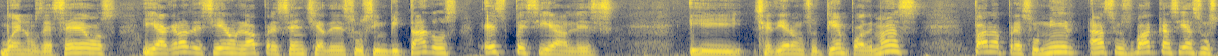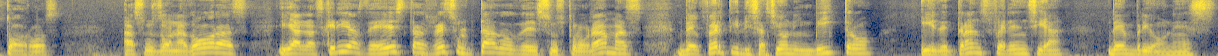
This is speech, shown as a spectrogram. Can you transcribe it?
buenos deseos y agradecieron la presencia de sus invitados especiales y se dieron su tiempo además para presumir a sus vacas y a sus toros, a sus donadoras y a las crías de estas resultado de sus programas de fertilización in vitro y de transferencia de embriones.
